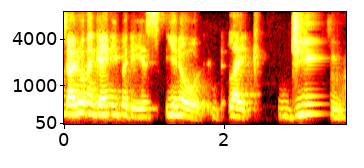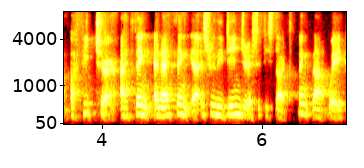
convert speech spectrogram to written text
So I don't think anybody is, you know, like due a feature. I think, and I think it's really dangerous if you start to think that way.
